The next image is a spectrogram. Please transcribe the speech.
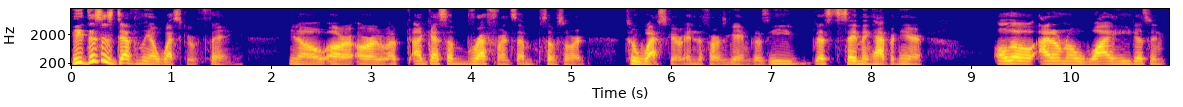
he. This is definitely a Wesker thing, you know, or or a, I guess a reference of some sort to Wesker in the first game because he. That's the same thing happened here. Although I don't know why he doesn't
